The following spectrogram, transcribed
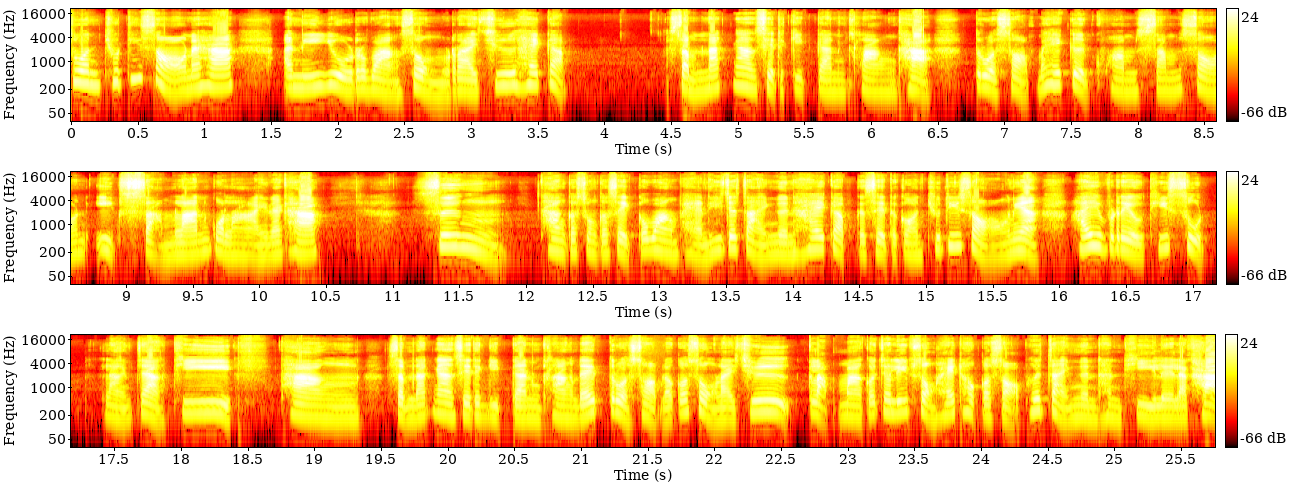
ส่วนชุดที่2นะคะ อันนี้อยู่ระหว่างส่งรายชื่อให้กับสำนักงานเศรษฐกิจการคลังค่ะ ตรวจสอบไม่ให้เกิดความซ้ำซ้อนอีก 3 ล้านกว่าลายนะคะ ซึ่งทางกระทรวงเกษตรก็วางแผนที่จะจ่ายเงินให้กับเกษตรกรชุดที่2เนี่ยให้เร็วที่สุดหลังจากที่ทางสำนักงานเศรษฐกิจการคลังได้ตรวจสอบแล้วก็ส่งรายชื่อ กลับมาก็จะรีบส่งให้ทกสเพื่อจ่ายเงินทันทีเลยละค่ะ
